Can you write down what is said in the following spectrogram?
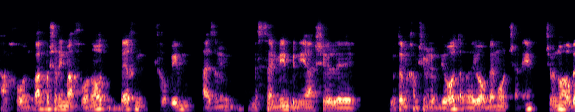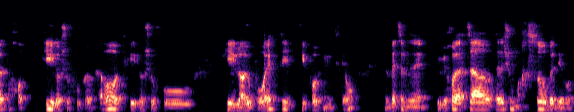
האחרונות, רק בשנים האחרונות, בערך מתקרבים, היזמים מסיימים בנייה של יותר מ-50 אלף דירות, אבל היו הרבה מאוד שנים שבנו הרבה פחות, כי לא שווקו קרקעות, כי לא שווקו, כי לא היו פרויקטים, כי פרויקטים נתקעו, ובעצם זה כביכול יצר איזשהו מחסור בדירות,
